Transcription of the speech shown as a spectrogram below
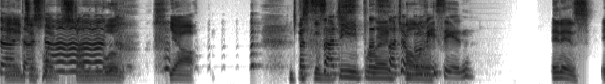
Dun, and it dun, just dun. like started to glow. Yeah. Just that's this such, deep red such a color. movie scene. It is. It,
